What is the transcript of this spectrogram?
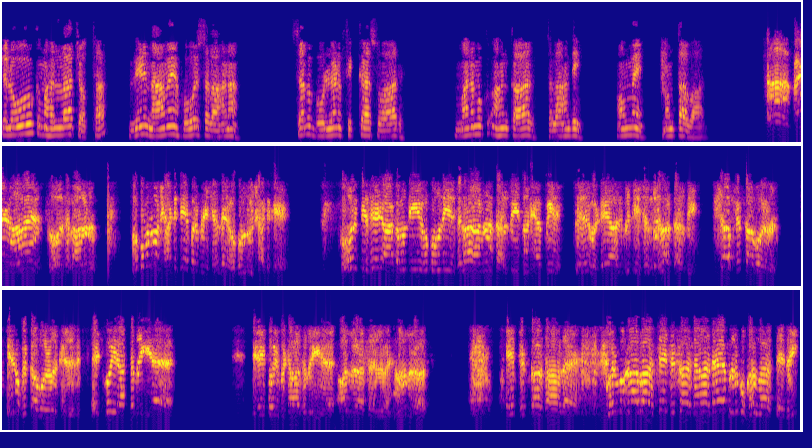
ਸ਼ਲੋਕ ਮਹੱਲਾ ਚੌਥਾ, ਵਿਣ ਨਾਮੈ ਹੋਰ ਸਲਾਹਣਾ, ਸਭ ਬੋਲਣ ਫਿੱਕਾ ਸਵਾਦ ਮਨਮੁਖ ਅਹੰਕਾਰ ਸਲਾਹਦੇ, ਹਉਮੈ ਮਮਤਾਵਾਦ। ਹੋਰ ਕਿਸੇ ਆਗਮ ਦੀ ਹੁਕਮ ਦੀ ਸਲਾਹ ਨਾ ਕਰਦੀ ਦੁਨੀਆ ਵੀ ਕਿਸੇ ਵੱਡੇ ਆਦਮੀ ਦੀ ਸਲਾਹ ਕਰਦੀ ਸਭ ਫਿੱਕਾ ਬੋਲਣਾ ਇਹਨੂੰ ਫਿੱਕਾ ਬੋਲਣਾ ਕਹਿੰਦੇ ਨੇ ਇਹ ਕੋਈ ਰਸ ਨਹੀਂ ਹੈ ਇਹ ਕੋਈ ਮਿਠਾਸ ਨਹੀਂ ਹੈ ਅਨਰਸ ਹੈ ਅਨਰਸ ਇਹ ਫਿੱਕਾ ਸਾਧ ਹੈ ਗੁਰਮੁਖਾਂ ਫਿੱਕਾ ਸਾਧ ਹੈ ਗੁਰਮੁਖਾਂ ਵਾਸਤੇ ਨਹੀਂ।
